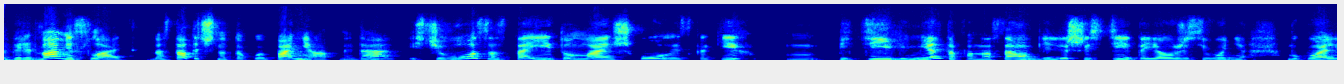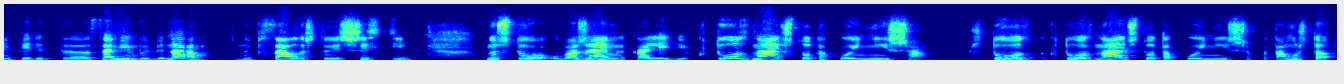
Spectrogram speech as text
перед вами слайд достаточно такой понятный, да, из чего состоит онлайн-школа, из каких пяти элементов, а на самом деле шести. Это я уже сегодня буквально перед э, самим вебинаром написала, что из шести. Ну что, уважаемые коллеги, кто знает, что такое ниша? Что, кто знает, что такое ниша? Потому что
